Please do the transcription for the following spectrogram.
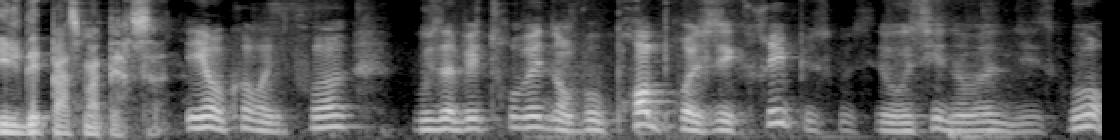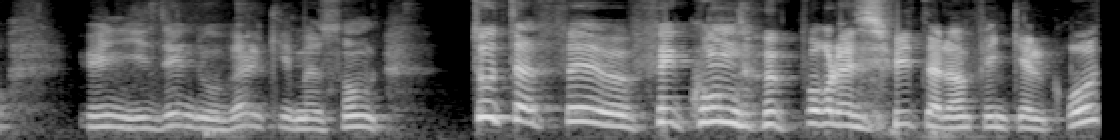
il dépasse ma personne. Et encore une fois, vous avez trouvé dans vos propres écrits, puisque c'est aussi dans votre discours, une idée nouvelle qui me semble tout à fait euh, féconde pour la suite, Alain Finkielkraut,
